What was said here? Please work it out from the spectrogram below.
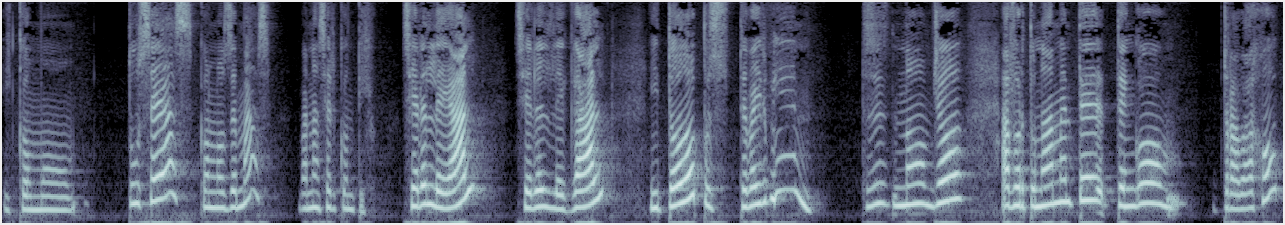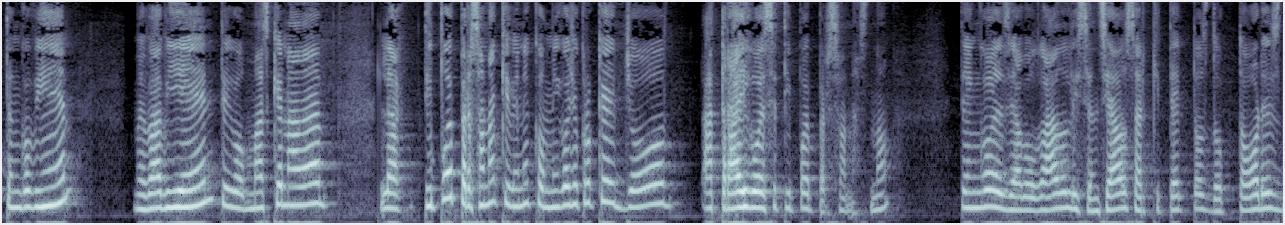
Y como tú seas con los demás, van a ser contigo. Si eres leal, si eres legal y todo, pues te va a ir bien. Entonces, no, yo afortunadamente tengo trabajo, tengo bien, me va bien, digo, más que nada, la tipo de persona que viene conmigo, yo creo que yo atraigo ese tipo de personas, ¿no? Tengo desde abogados, licenciados, arquitectos, doctores,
